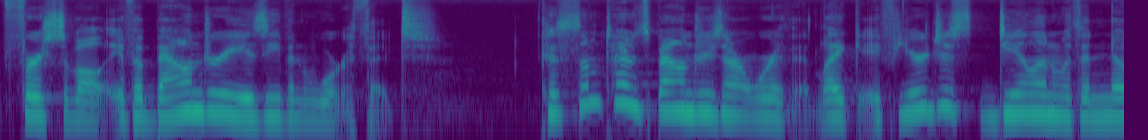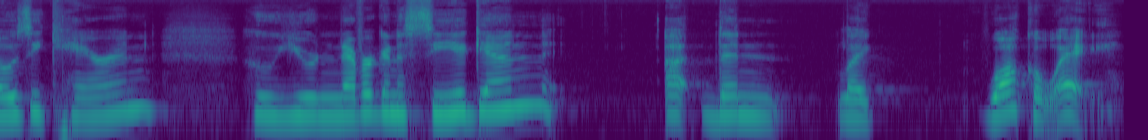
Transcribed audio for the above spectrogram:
first of all, if a boundary is even worth it. Because sometimes boundaries aren't worth it. Like if you're just dealing with a nosy Karen who you're never going to see again, uh, then like walk away.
